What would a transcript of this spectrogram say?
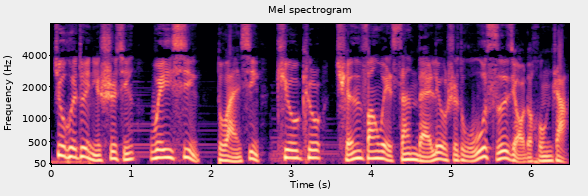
就会对你实行微信、短信、QQ 全方位三百六十度无死角的轰炸。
